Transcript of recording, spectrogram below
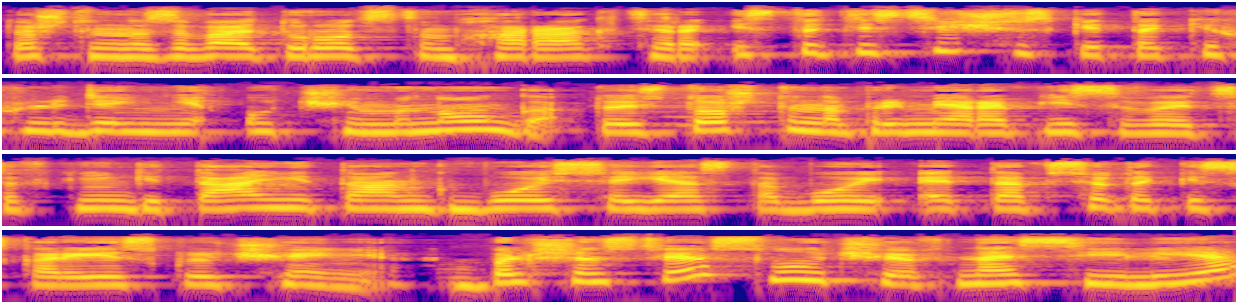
то, что называют уродством характера. И статистически таких людей не очень много. То есть то, что, например, описывается в книге Тани Танк, бойся, я с тобой, это все-таки скорее исключение. В большинстве случаев насилие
